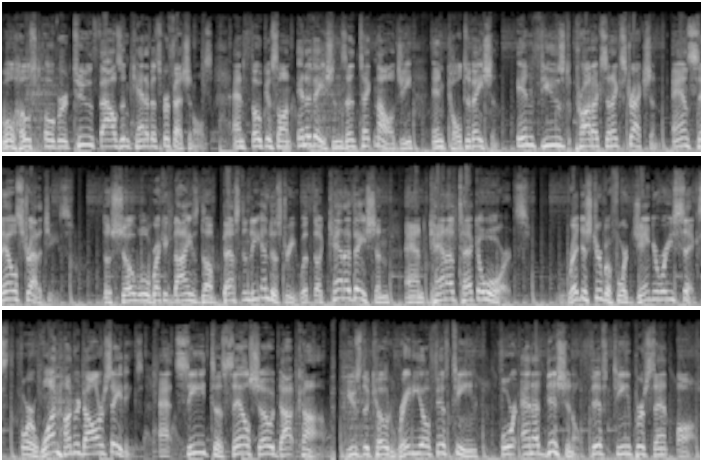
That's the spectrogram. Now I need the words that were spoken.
will host over 2,000 cannabis professionals and focus on innovations and technology in cultivation, infused products and extraction, and sales strategies. The show will recognize the best in the industry with the Cannovation and Cannatech Awards. Register before January 6th for $100 savings at seedtosaleshow.com. Use the code RADIO15 for an additional 15% off.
